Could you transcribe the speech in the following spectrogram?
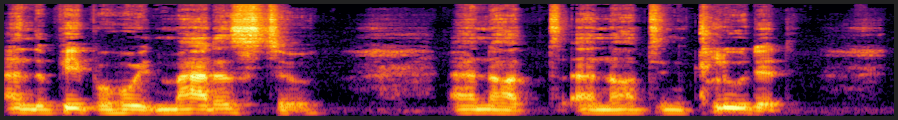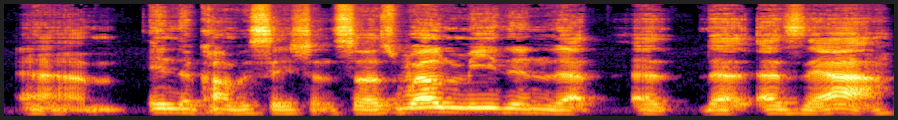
and the people who it matters to are not are not included um, in the conversation. So as well meaning that uh, that as they are,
